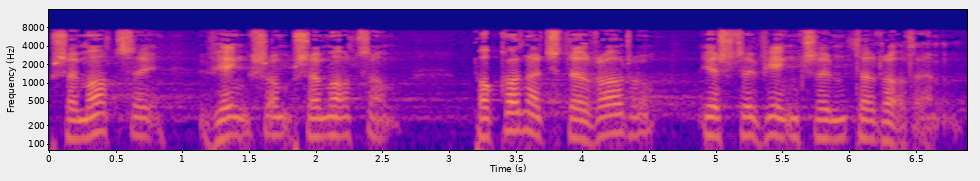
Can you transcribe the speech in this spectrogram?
przemocy, większą przemocą, pokonać terroru jeszcze większym terrorem.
